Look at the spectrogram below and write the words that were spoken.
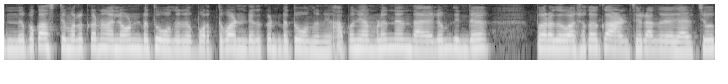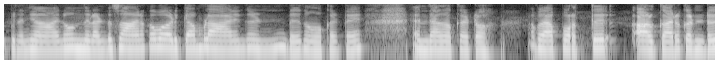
ഇന്നിപ്പോൾ കസ്റ്റമറൊക്കെ നല്ലോണം ഉണ്ട് തോന്നുന്നു പുറത്ത് വണ്ടിയൊക്കെ ഉണ്ട് തോന്നുന്നു അപ്പോൾ നമ്മൾ ഇന്ന് എന്തായാലും ഇതിന്റെ പിറകു വശമൊക്കെ കാണിച്ചു തരാമെന്ന് വിചാരിച്ചു. പിന്നെ ഞാൻ ഒന്ന് രണ്ട് സാധനമൊക്കെ മേടിക്കാൻ പ്ലാനിങ് ഉണ്ട്. നോക്കട്ടെ. എന്താ നോക്കട്ടോ. അപ്പോൾ ആ പുറത്ത് ആൾക്കാരൊക്കെ ഉണ്ട്.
